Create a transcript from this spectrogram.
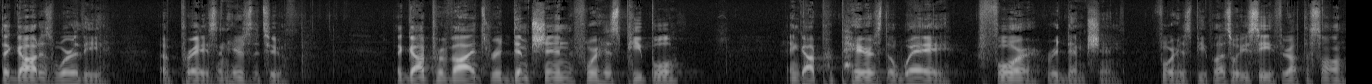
that God is worthy of praise. And here's the two that God provides redemption for his people, and God prepares the way for redemption for his people. That's what you see throughout the song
